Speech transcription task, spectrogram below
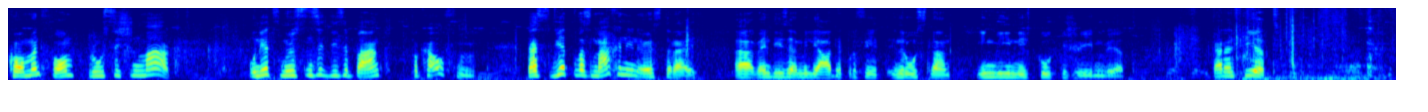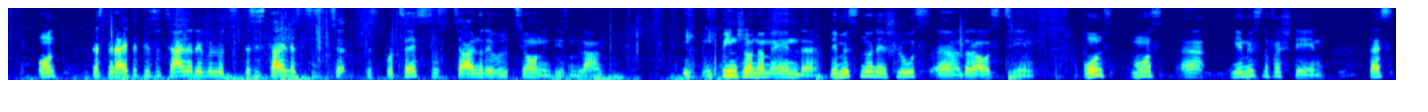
kommen vom russischen Markt. und jetzt müssen sie diese Bank verkaufen. Das wird was machen in Österreich, äh, wenn dieser Milliarde Profit in Russland, in Wien nicht gut geschrieben wird. Garantiert. Und das bereitet die soziale Revolution, das ist Teil des, des Prozesses der sozialen Revolution in diesem Land. Ich, ich, bin schon am Ende. Wir müssen nur den Schluss äh, daraus ziehen. Uns muss, äh, wir müssen verstehen, dass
